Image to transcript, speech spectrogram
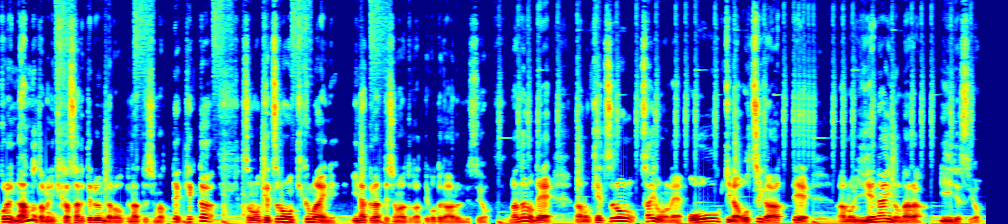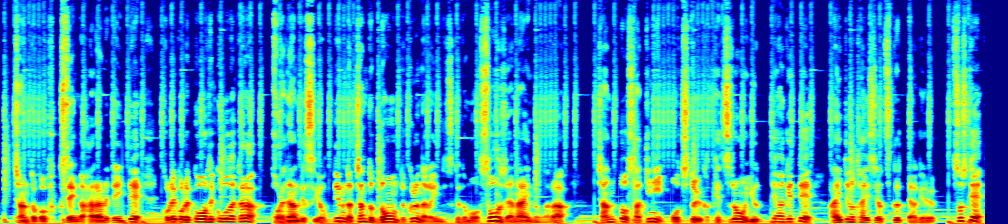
これ何のために聞かされてるんだろうってなってしまって、結果、その結論を聞く前にいなくなってしまうとかってことがあるんですよ。まあ、なので、あの結論、最後のね、大きなオチがあって、あの言えないのならいいですよ。ちゃんとこう伏線が張られていて、これこれこうでこうだからこれなんですよっていうのがちゃんとドーンとくるならいいんですけども、そうじゃないのなら、ちゃんと先にオチというか結論を言ってあげて、相手の体制を作ってあげる。そして、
